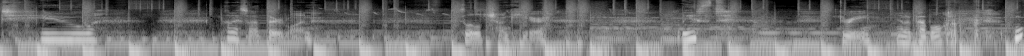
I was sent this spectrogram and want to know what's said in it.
two, I thought I saw a third one. It's a little chunk here. At least three and a pebble. Ooh.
